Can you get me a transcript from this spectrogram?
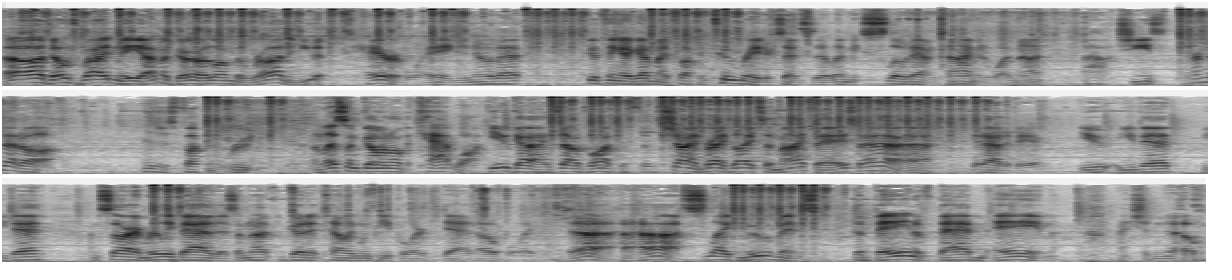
Oh, don't mind me. I'm a girl on the run, and you have terrible aim. You know that? Good thing I got my fucking Tomb Raider senses that let me slow down time and whatnot. Oh, jeez, turn that off. This is fucking rude. Unless I'm going on the catwalk, you guys don't want to shine bright lights on my face. Ah, get out of here. You, you dead? You dead? I'm sorry, I'm really bad at this. I'm not good at telling when people are dead. Oh boy. Ah, haha, slight movements. The bane of bad aim. I should know.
